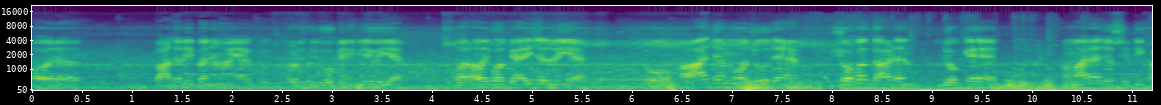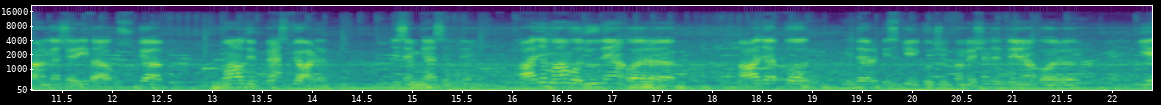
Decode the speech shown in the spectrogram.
और बादल भी बने हुए हैं, कुछ थोड़ी थोड़ी धूप भी निकली हुई है और हवा बहुत प्यारी चल रही है। तो आज हम मौजूद हैं शौकत गार्डन, जो कि हमारा जो सिटी खान का शरीफ है, उसका one of the best garden जिसे हम कह सकते हैं। आज हम वहाँ मौजूद हैं और आज आपको इधर इसकी कुछ इन्फॉर्मेशन देते हैं और ये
